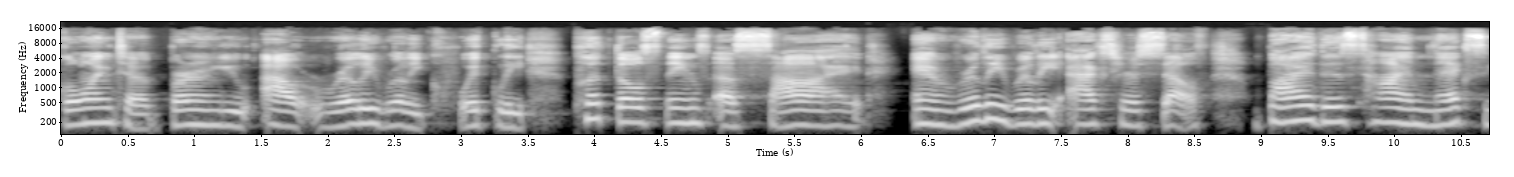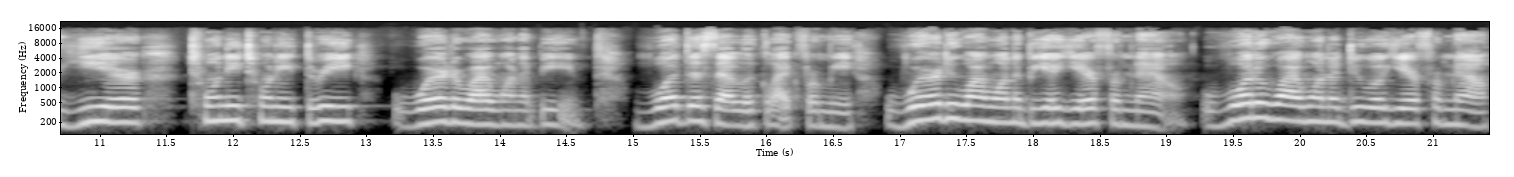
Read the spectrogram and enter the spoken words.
going to burn you out really, really quickly. Put those things aside and really, really ask yourself by this time next year, 2023, where do I want to be? What does that look like for me? Where do I want to be a year from now? What do I want to do a year from now?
